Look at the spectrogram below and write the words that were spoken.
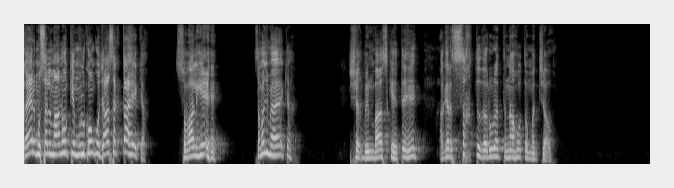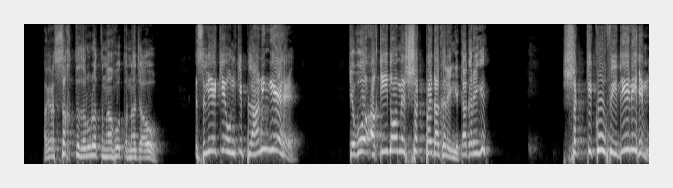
गैर मुसलमानों के मुल्कों को जा सकता है क्या? सवाल ये है। समझ में आया क्या? शेख बिन बास कहते हैं अगर सख्त ज़रूरत ना हो तो मत जाओ। अगर सख्त ज़रूरत ना हो तो ना जाओ। इसलिए कि उनकी प्लानिंग ये है कि वो अकीदों में शक पैदा करेंगे। क्या करेंगे? शक की कूफी दीन हिम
